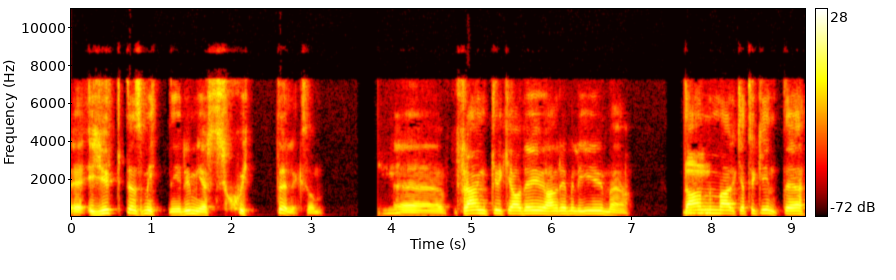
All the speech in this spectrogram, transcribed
Eh, Egyptens mittnior, det är mer skytte liksom. Mm. Eh, Frankrike, ja det är ju, han Remeli är ju med. Danmark, jag tycker inte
